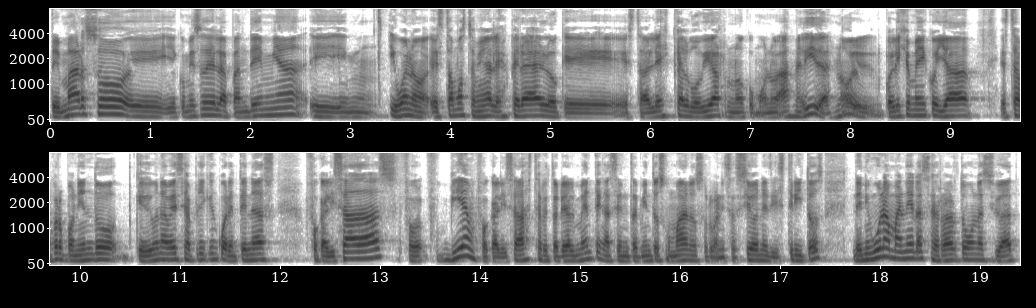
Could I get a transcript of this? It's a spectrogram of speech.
de marzo eh, y a comienzos de la pandemia. Y bueno, estamos también a la espera de lo que establezca el gobierno como nuevas medidas. ¿no? El Colegio Médico ya está proponiendo que de una vez se apliquen cuarentenas focalizadas, bien focalizadas territorialmente en asentamientos humanos, urbanizaciones, distritos. De ninguna manera cerrar toda una ciudad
